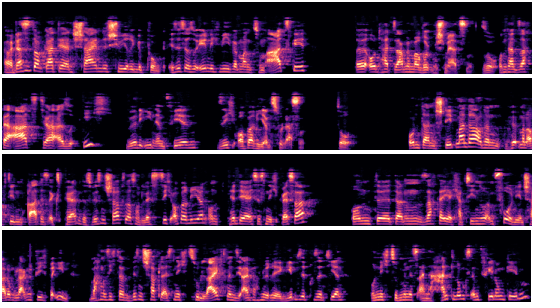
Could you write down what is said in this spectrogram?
Aber das ist doch gerade der entscheidende, schwierige Punkt. Es ist ja so ähnlich wie wenn man zum Arzt geht äh, und hat, sagen wir mal, Rückenschmerzen. So, und dann sagt der Arzt, ja, also ich würde Ihnen empfehlen, sich operieren zu lassen. So, und dann steht man da und dann hört man auf den Rat des Experten, des Wissenschaftlers und lässt sich operieren und hinterher ist es nicht besser. Und äh, dann sagt er, ja, ich habe sie nur empfohlen. Die Entscheidung lag natürlich bei Ihnen. Machen sich dann Wissenschaftler es nicht zu leicht, wenn sie einfach nur ihre Ergebnisse präsentieren und nicht zumindest eine Handlungsempfehlung geben?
